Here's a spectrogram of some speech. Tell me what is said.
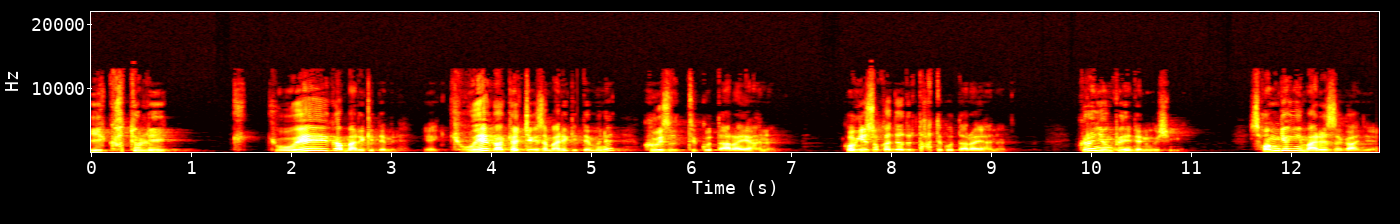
이 가톨릭 교회가 말했기 때문에 예, 교회가 결정해서 말했기 때문에 그것을 듣고 따라야 하는 거기에 속한 자들을 다 듣고 따라야 하는 그런 형편이 되는 것입니다. 성경이 말해서가 아니에요.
